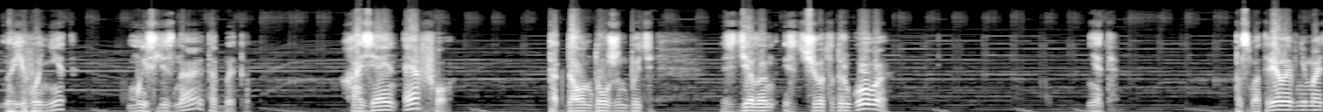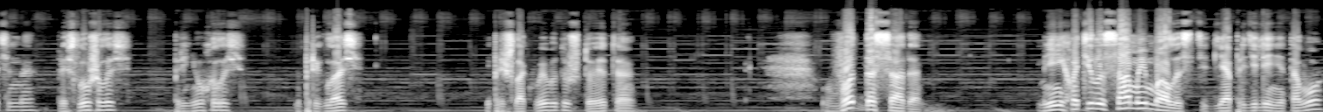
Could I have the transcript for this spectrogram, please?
Но его нет. Мысли знают об этом. Хозяин Эфо? Тогда он должен быть сделан из чего-то другого? Нет. Посмотрела я внимательно, прислушалась, принюхалась, напряглась и пришла к выводу, что это... Вот досада. Мне не хватило самой малости для определения того,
